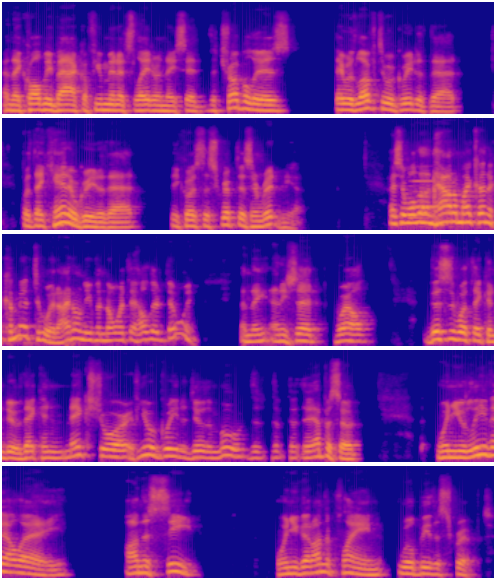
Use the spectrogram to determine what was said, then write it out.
And they called me back a few minutes later and they said, The trouble is, they would love to agree to that, but they can't agree to that because the script isn't written yet. I said, Well, then how am I going to commit to it? I don't even know what the hell they're doing. And they and he said, Well, this is what they can do. They can make sure if you agree to do the move, the, the, the episode, when you leave LA on the seat, when you get on the plane, will be the script.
